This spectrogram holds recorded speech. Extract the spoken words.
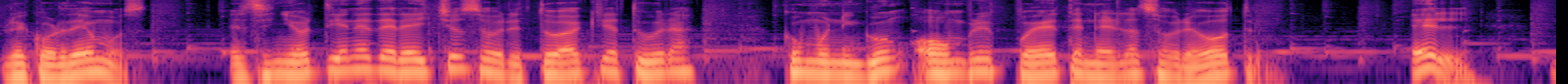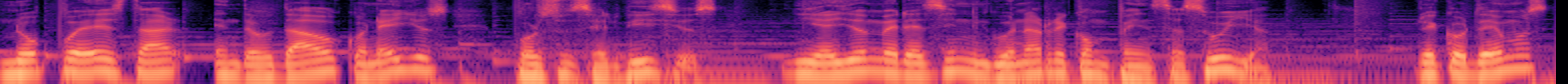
Recordemos, el Señor tiene derechos sobre toda criatura como ningún hombre puede tenerla sobre otro. Él no puede estar endeudado con ellos por sus servicios, ni ellos merecen ninguna recompensa suya. Recordemos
